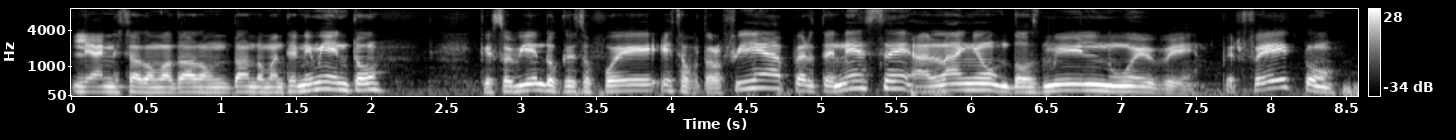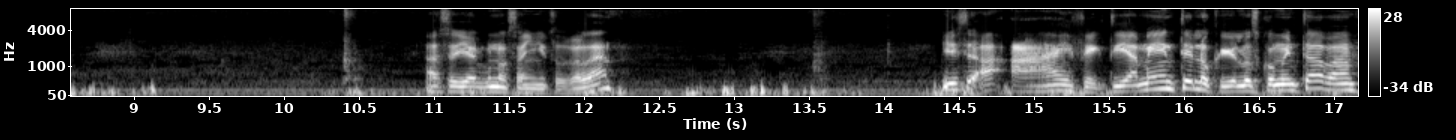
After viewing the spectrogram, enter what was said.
le han estado dando mantenimiento que estoy viendo que esto fue, esta fotografía pertenece al año 2009. Perfecto. Hace ya algunos añitos, ¿verdad? Y ah, ah, efectivamente, lo que yo les comentaba.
